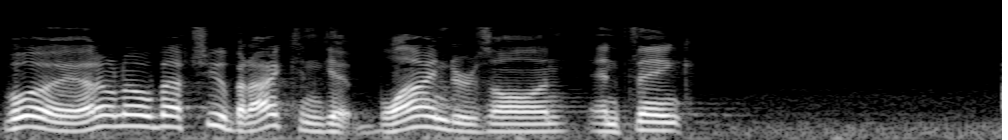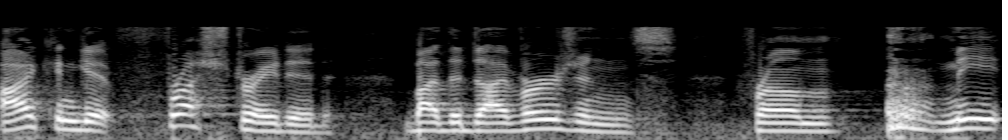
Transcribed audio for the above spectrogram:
boy, I don't know about you, but I can get blinders on and think I can get frustrated by the diversions from me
